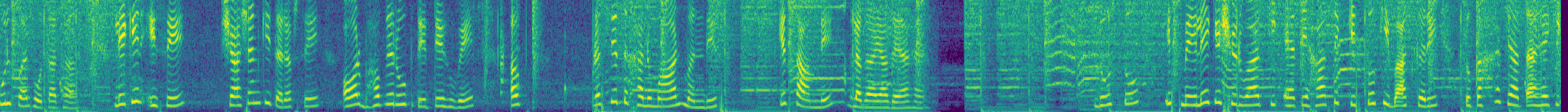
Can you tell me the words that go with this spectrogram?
पुल पर होता था, लेकिन इसे शासन की तरफ़ से और भव्य रूप देते हुए अब प्रसिद्ध हनुमान मंदिर के सामने लगाया गया है। दोस्तों, इस मेले की शुरुआत की ऐतिहासिक किस्सों की बात करें तो कहा जाता है कि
